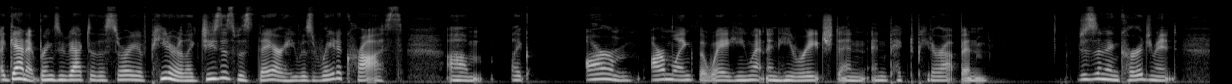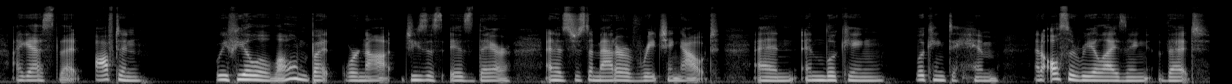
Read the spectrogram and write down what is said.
again, it brings me back to the story of Peter. Like Jesus was there. He was right across. Um like arm arm length away. He went and he reached and and picked Peter up and just an encouragement, I guess, that often we feel alone, but we're not. Jesus is there. And it's just a matter of reaching out and and looking looking to him and also realizing that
